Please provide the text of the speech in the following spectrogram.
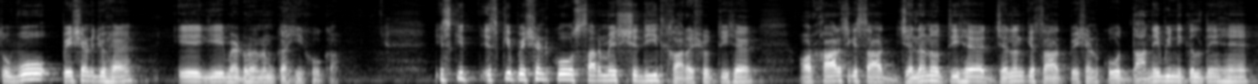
तो वो पेशेंट जो है, ये ये मेडोरनम का ही होगा। इसकी, इसके पेशेंट को सर में शदीद खारिश होती है और ख़ारिश के साथ जलन होती है। जलन के साथ पेशेंट को दाने भी निकलते हैं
